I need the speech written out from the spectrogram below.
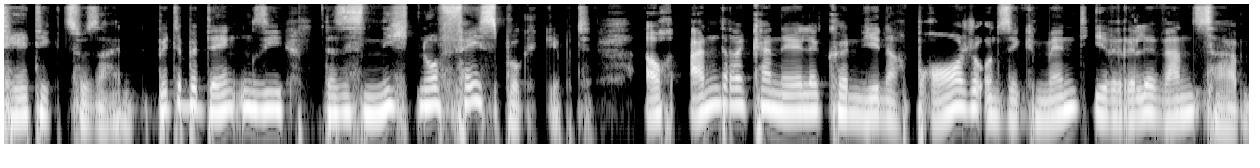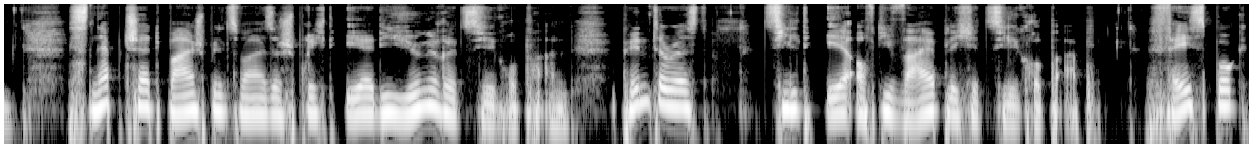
tätig zu sein. Bitte bedenken Sie, dass es nicht nur Facebook gibt. Auch andere Kanäle können je nach Branche und Segment ihre Relevanz haben. Snapchat beispielsweise spricht eher die jüngere Zielgruppe an. Pinterest zielt eher auf die weibliche Zielgruppe ab. Facebook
